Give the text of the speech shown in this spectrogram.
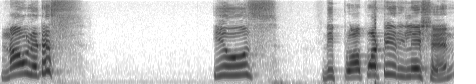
now let us use the property relation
